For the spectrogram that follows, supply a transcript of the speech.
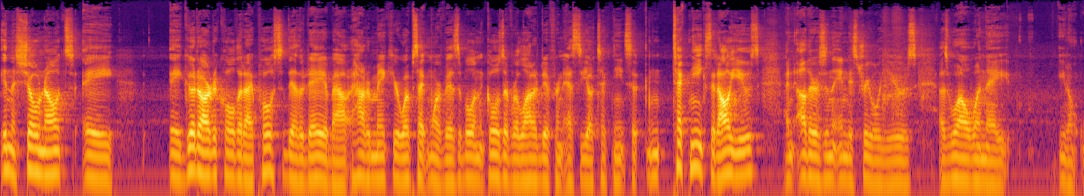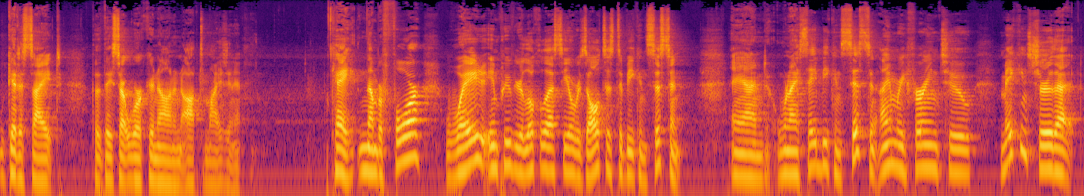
in the show notes a a good article that I posted the other day about how to make your website more visible, and it goes over a lot of different SEO techniques techniques that I'll use and others in the industry will use as well when they, you know, get a site that they start working on and optimizing it. Okay, number four way to improve your local SEO results is to be consistent. And when I say be consistent, I am referring to making sure that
